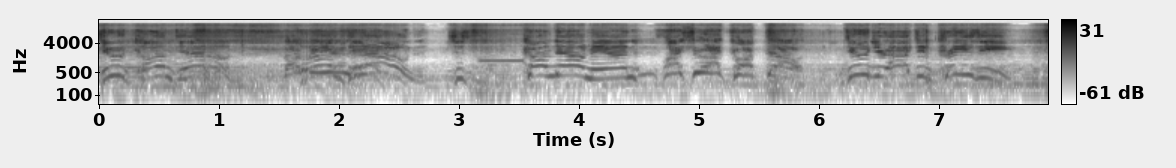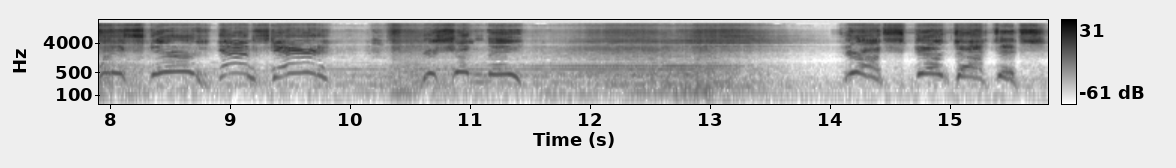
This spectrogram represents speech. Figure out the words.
Dude, calm down. Calm down. Just calm down, man. Why should I calm down? Dude, you're acting crazy. What are you scared? Yeah, I'm scared. You shouldn't be. You're on scare tactics.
